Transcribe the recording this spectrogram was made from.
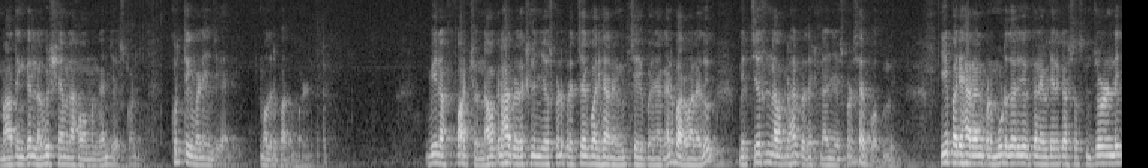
మాతంగి లఘుశ్యామల హోమం కానీ చేసుకోండి. కుర్తికి వెళ్ళి ఏం చేయాలి? మొదటి పదం వాళ్ళు వీల్ ఆఫ్ ఫార్చ్యూన్. నవగ్రహాలు ప్రదక్షిణం చేసుకోండి. ప్రత్యేక పరిహారం చేయకపోయినా కానీ పర్వాలేదు. మీరు చేసుకున్న నవగ్రహాలు ప్రదక్షిణాలు చేసుకోండి సరిపోతుంది. ఈ పరిహారాన్ని కూడా మూడు దర్జాలు వీడియోలు వస్తుంది. చూడండి.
